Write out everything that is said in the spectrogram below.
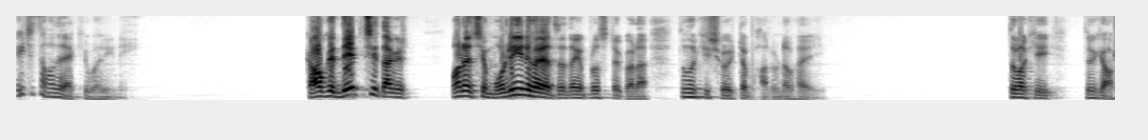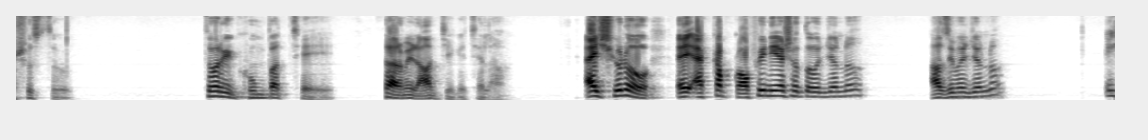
এটা তো আমাদের একেবারেই নেই। কাউকে দেখছি, তাকে মনে হচ্ছে মলিন হয়ে আছে, তাকে প্রশ্ন করা, তোমার কি শরীরটা ভালো না ভাই? তোমার কি তুমি কি অসুস্থ। তোমার কি ঘুম পাচ্ছে। স্যার, আমি রাত জেগেছিলাম। এই শুনো, এই এক কাপ কফি নিয়ে এসো তো ওর জন্য, আজিমের জন্য। এই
